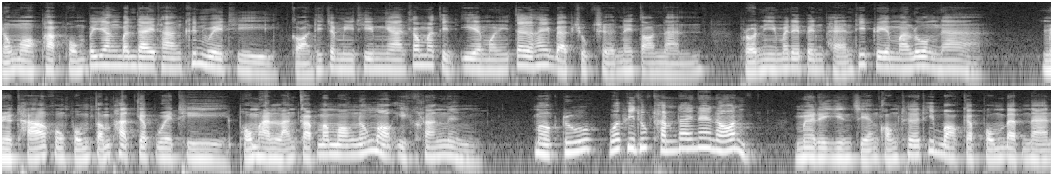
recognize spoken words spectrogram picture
น้องหมอกผลักผมไปยังบันไดทางขึ้นเวที ก่อนที่จะมีทีมงานเข้ามาติดเอียร์มอนิเตอร์ให้แบบฉุกเฉินในตอนนั้น เพราะนี่ไม่ได้เป็นแผนที่เตรียมมาล่วงหน้า เมื่อเท้าของผมสัมผัสกับเวที ผมหันหลังกลับมามองน้องหมอกอีกครั้งหนึ่ง หมอกรู้ว่าพี่ทุกทำได้แน่นอนเมื่อได้ยินเสียงของเธอที่บอกกับผมแบบนั้น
